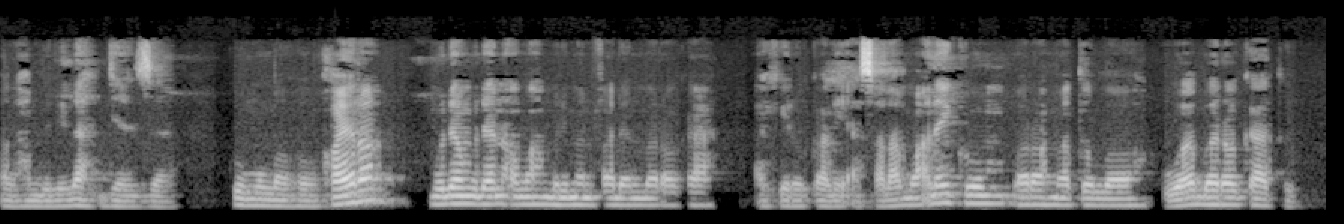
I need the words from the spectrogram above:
Alhamdulillah jazakumullahu khairan. Mudah-mudahan Allah beri manfaat dan barakah. Akhirul kali. Assalamualaikum warahmatullahi wabarakatuh.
